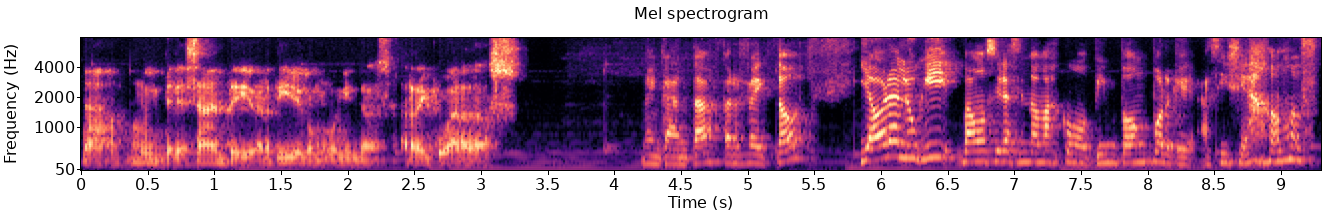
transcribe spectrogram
nada, muy interesante, divertido y con muy lindos recuerdos. Me encanta, perfecto. Y ahora, Lucky, vamos a ir haciendo más como ping-pong porque así llegamos.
